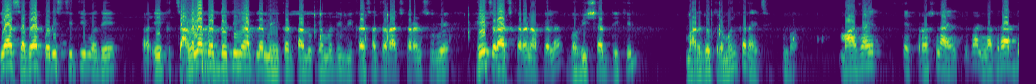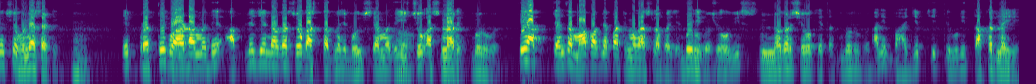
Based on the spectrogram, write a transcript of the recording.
या सगळ्या परिस्थितीमध्ये एक चांगल्या पद्धतीने आपल्या मेहकर तालुक्यामध्ये विकासाचं राजकारण सुरू आहे. हेच राजकारण आपल्याला भविष्यात देखील मार्गक्रमण करायचे. माझा एक ते प्रश्न आहे की बा नगराध्यक्ष होण्यासाठी एक प्रत्येक वार्डामध्ये आपले जे नगरसेवक असतात म्हणजे भविष्यामध्ये हा. इच्छुक असणारे बरोबर. ते आप- त्यांचा माप आपल्या पाठीमागे असला पाहिजे. बरोबर. एक चोवीस नगरसेवक येतात. बरोबर. आणि भाजपची तेवढी ताकद नाहीये.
